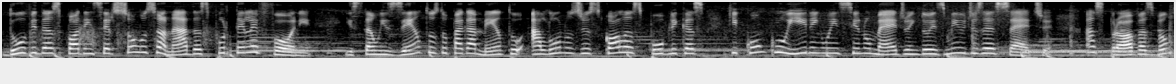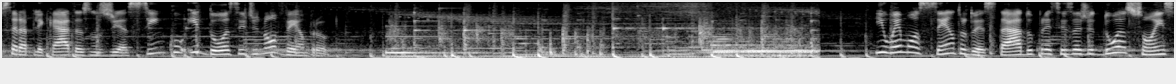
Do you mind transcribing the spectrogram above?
Dúvidas podem ser solucionadas por telefone. Estão isentos do pagamento alunos de escolas públicas que concluírem o ensino médio em 2017. As provas vão ser aplicadas nos dias 5 e 12 de novembro. E o Hemocentro do Estado precisa de doações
